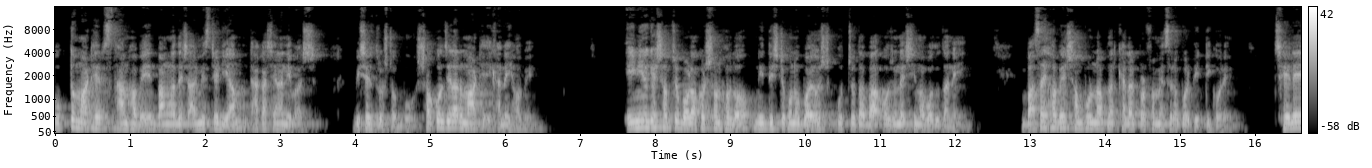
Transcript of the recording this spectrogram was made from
উক্ত মাঠের স্থান হবে বাংলাদেশ আর্মি স্টেডিয়াম, ঢাকা সেনানিবাস। বিশেষ দ্রষ্টব্য, সকল জেলার মাঠ এখানেই হবে। এই নিয়োগের সবচেয়ে বড় আকর্ষণ হলো, নির্দিষ্ট কোনো বয়স, উচ্চতা বা ওজনের সীমাবদ্ধতা নেই। বাছাই হবে সম্পূর্ণ আপনার খেলার পারফরমেন্সের উপর ভিত্তি করে। ছেলে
